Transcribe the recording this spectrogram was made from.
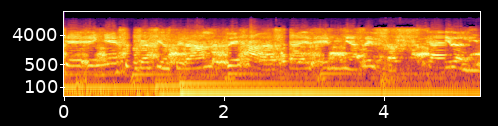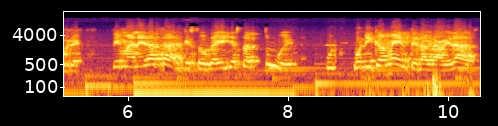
que en esta ocasión serán dejadas caer en línea recta, caída libre, de manera tal que sobre ellas actúe únicamente la gravedad.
